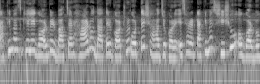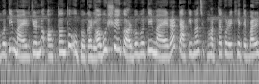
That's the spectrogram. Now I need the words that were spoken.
টাকি মাছ খেলে গর্ভের বাচ্চার হাড় ও দাঁতের গঠন করতে সাহায্য করে। এছাড়া টাকি মাছ শিশু ও গর্ভবতী মায়ের জন্য অত্যন্ত উপকারী। অবশ্যই গর্ভবতী মায়েরা টাকি মাছ ভর্তা করে খেতে পারেন,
